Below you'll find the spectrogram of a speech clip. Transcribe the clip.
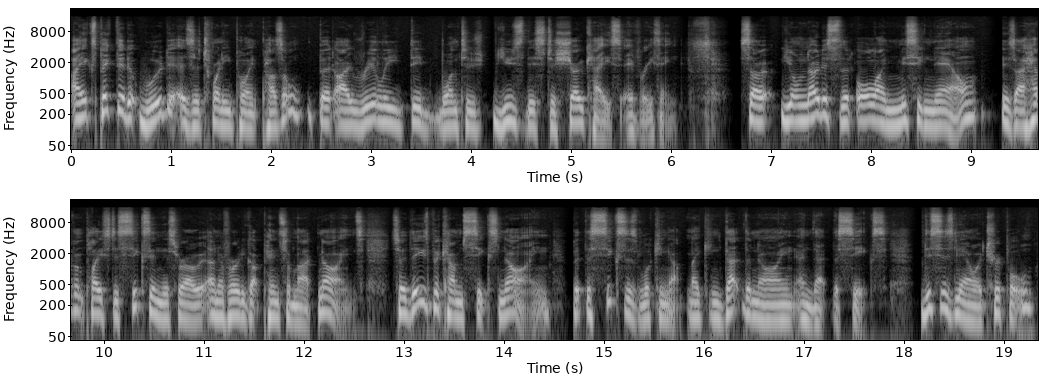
I expected it would as a 20 point puzzle, but I really did want to use this to showcase everything. So you'll notice that all I'm missing now is I haven't placed a 6 in this row and I've already got pencil mark 9s. So these become 6, 9, but the 6 is looking up, making that the 9 and that the 6. This is now a triple,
